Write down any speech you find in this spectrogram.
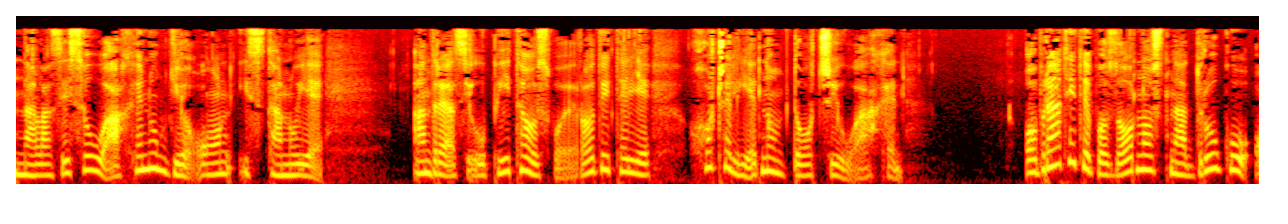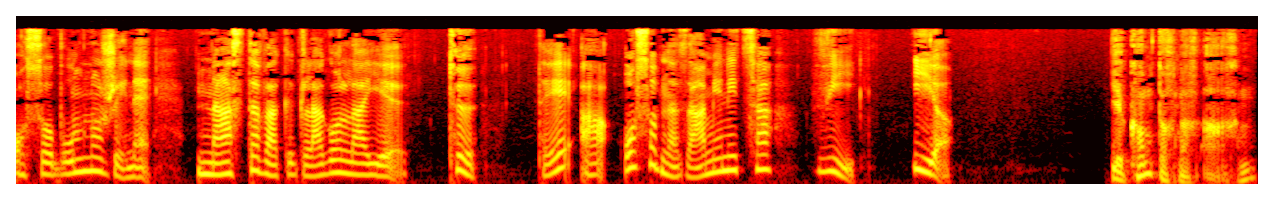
nalazi se u Ahenu gdje on i stanuje. Andreas je upitao svoje roditelje hoće li jednom doći u Ahen. Obratite pozornost na drugu osobu množine. Nastavak glagola je t, te, a osobna zamjenica vi, ihr. Ihr kommt doch nach Aachen?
